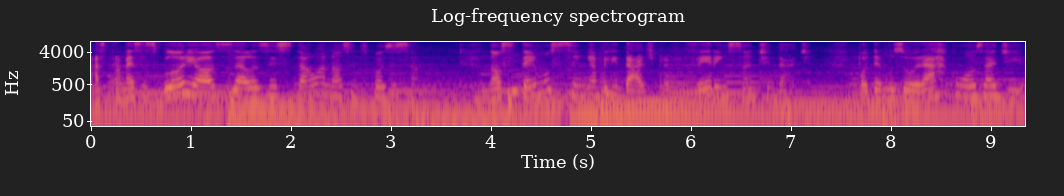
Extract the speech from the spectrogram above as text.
As promessas gloriosas, elas estão à nossa disposição. Nós temos sim habilidade para viver em santidade. Podemos orar com ousadia,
